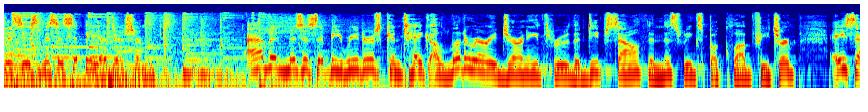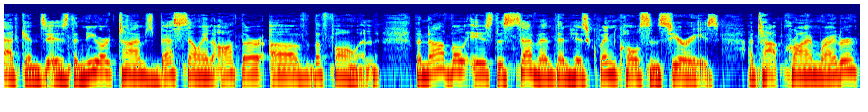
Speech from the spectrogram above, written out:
This is Mississippi Edition. Avid Mississippi readers can take a literary journey through the Deep South in this week's book club feature. Ace Atkins is the New York Times bestselling author of The Fallen. The novel is the seventh in his Quinn Colson series. A top crime writer,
